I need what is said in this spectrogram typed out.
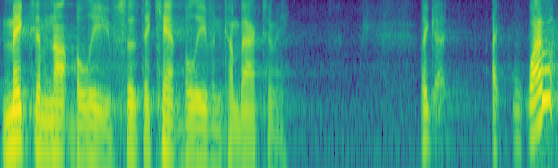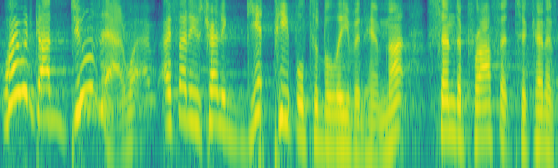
make them not believe so that they can't believe and come back to me. Like, I, why, why would God do that? I thought he was trying to get people to believe in him, not send a prophet to kind of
